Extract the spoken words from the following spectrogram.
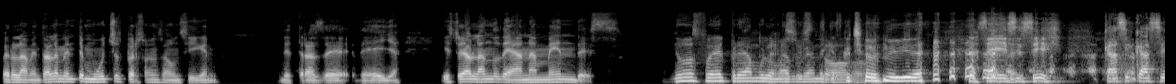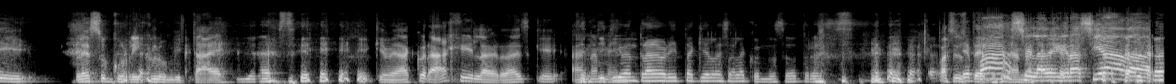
pero lamentablemente muchas personas aún siguen detrás de, de ella. Y estoy hablando de Ana Méndez. Dios fue el preámbulo más Eso grande que he escuchado en mi vida. Sí, sí, sí. Casi, casi lees su currículum vitae. ya sé. que me da coraje, la verdad es que Ana Sentí que iba a entrar ahorita aquí a la sala con nosotros. Pase ¡Que usted, pase Ana. la desgraciada!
